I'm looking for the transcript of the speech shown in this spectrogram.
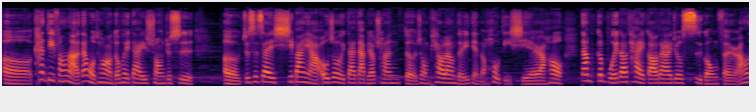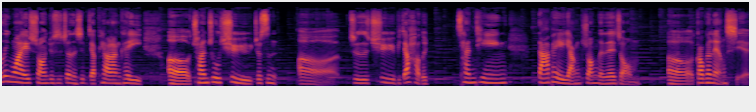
呃看地方啦。但我通常都会带一双，就是呃就是在西班牙、欧洲一带大家比较穿的这种漂亮的一点的厚底鞋。然后但更不会到太高，大概就四公分。然后另外一双就是真的是比较漂亮，可以呃穿出去，就是呃就是去比较好的餐厅。搭配洋装的那种呃高跟凉鞋，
